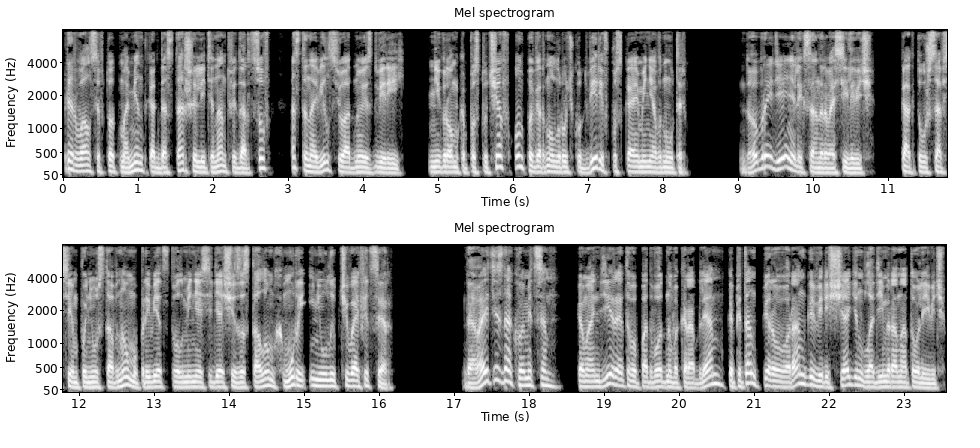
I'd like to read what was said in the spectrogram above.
прервался в тот момент, когда старший лейтенант Федорцов остановился у одной из дверей. Негромко постучав, он повернул ручку двери, впуская меня внутрь. «Добрый день, Александр Васильевич», как-то уж совсем по-неуставному приветствовал меня сидящий за столом хмурый и неулыбчивый офицер. «Давайте знакомиться. Командир этого подводного корабля, капитан первого ранга Верещагин Владимир Анатольевич.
